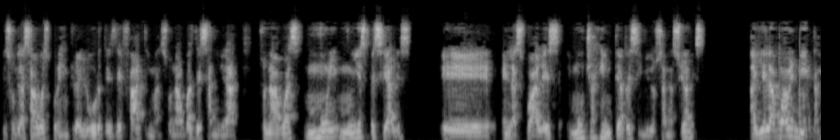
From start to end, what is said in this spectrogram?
que son las aguas, por ejemplo, de Lourdes, de Fátima, son aguas de sanidad, son aguas muy, muy especiales eh, en las cuales mucha gente ha recibido sanaciones. Hay el agua bendita,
